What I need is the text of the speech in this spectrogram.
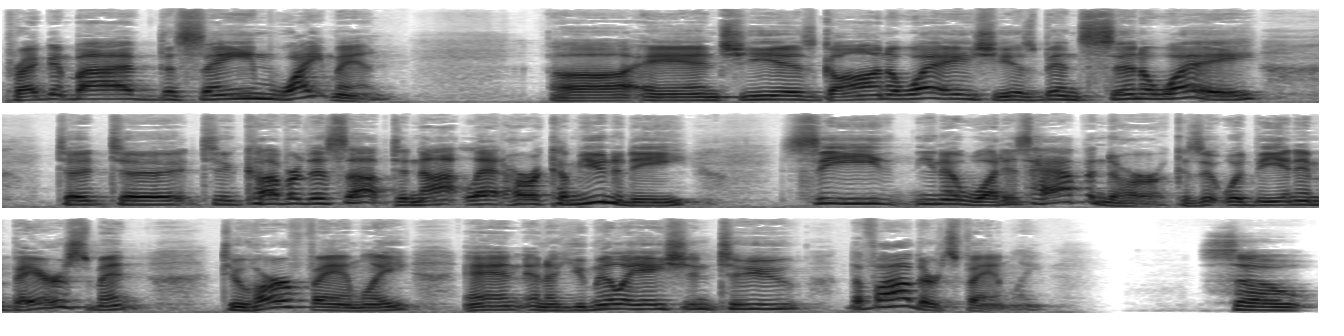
Pregnant by the same white man. Uh, and she has gone away. She has been sent away to, to, to cover this up, to not let her community see, you know, what has happened to her, because it would be an embarrassment to her family and, and a humiliation to the father's family. So,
